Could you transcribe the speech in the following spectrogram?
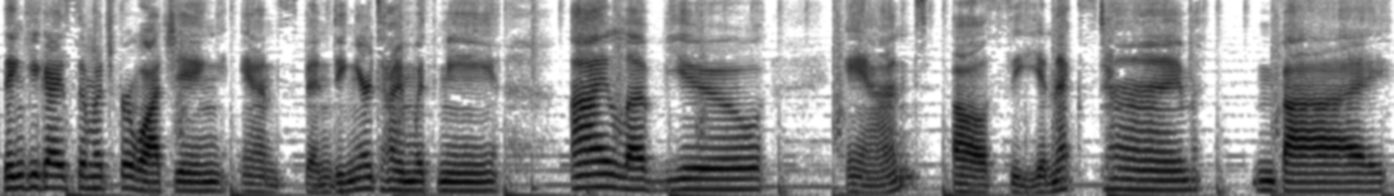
Thank you guys so much for watching and spending your time with me. I love you. And I'll see you next time. Bye.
